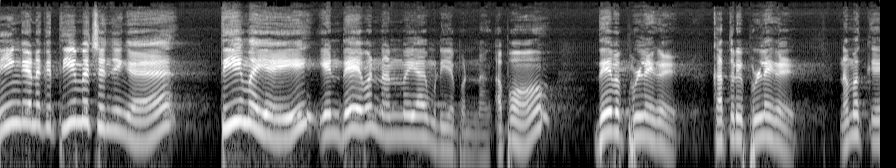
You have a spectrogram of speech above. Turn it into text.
நீங்கள் எனக்கு தீமை செஞ்சீங்க. தீமையை என் தேவன் நன்மையாக முடிய பண்ணாங்க. அப்போ தேவ பிள்ளைகள் கர்த்தருடைய பிள்ளைகள் நமக்கு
